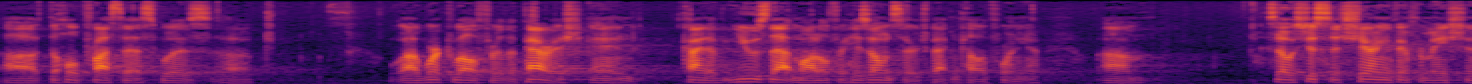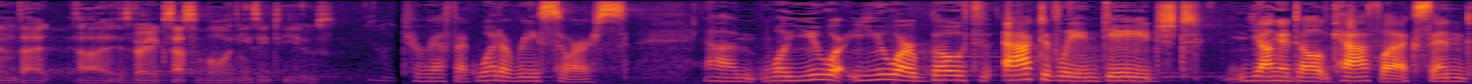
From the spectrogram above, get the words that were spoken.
uh, the whole process was uh, uh worked well for the parish, and kind of use that model for his own search back in California. Um, so it's just a sharing of information that uh, is very accessible and easy to use. Terrific. What a resource. Um, well, you are, you are both actively engaged young adult Catholics and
